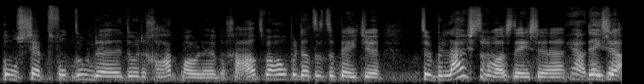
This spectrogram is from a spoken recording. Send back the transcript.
concept voldoende door de gehaktmolen hebben gehaald. We hopen dat het een beetje te beluisteren was, deze, Ja, deze,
